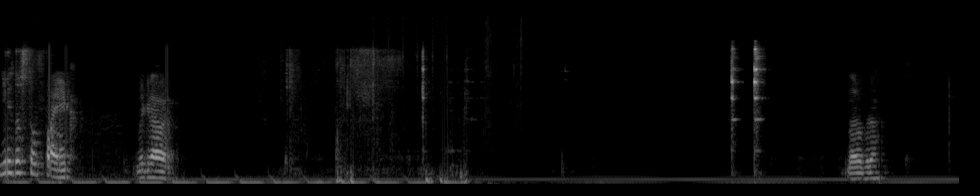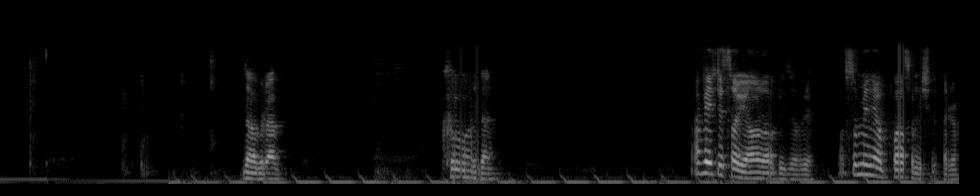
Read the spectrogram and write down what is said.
Nie dostał fajek. Wygrałem. Dobra. Dobra. Kurde. A wiecie co ja robię sobie? No w sumie nie opłaca mi się tego.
